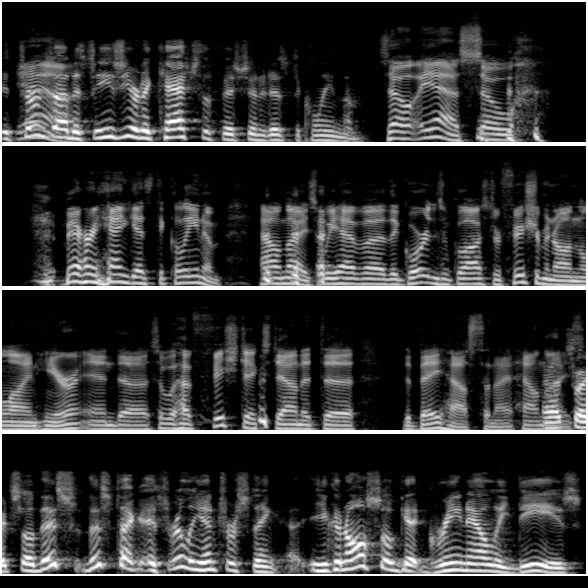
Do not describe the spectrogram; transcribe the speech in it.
it turns yeah. out it's easier to catch the fish than it is to clean them. So yeah, so Marianne gets to clean them. How nice! We have uh, the Gorton's of Gloucester fishermen on the line here, and uh, so we'll have fish sticks down at the the Bay House tonight. How nice! That's right. So this this tech it's really interesting. You can also get green LEDs,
